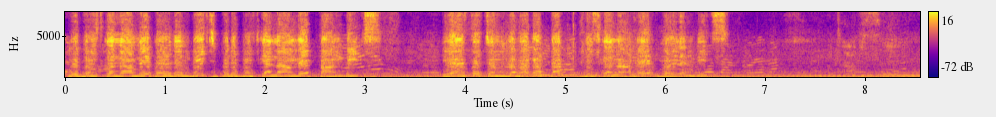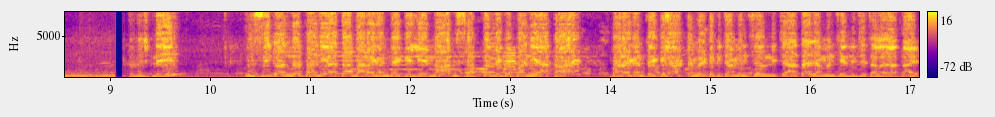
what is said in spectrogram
ये बीच का नाम है गोल्डन बीच पूरे बीच का नाम है पाम बीच यहाँ से चंद्रभागा तक बीच का नाम है गोल्डन बीच नहीं इसी के अंदर पानी आता है बारह घंटे के लिए। माघ सप्तमी को पानी आता है बारह घंटे के लिए ऑटोमेटिक जमीन से नीचे आता है जमीन से नीचे चला जाता है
